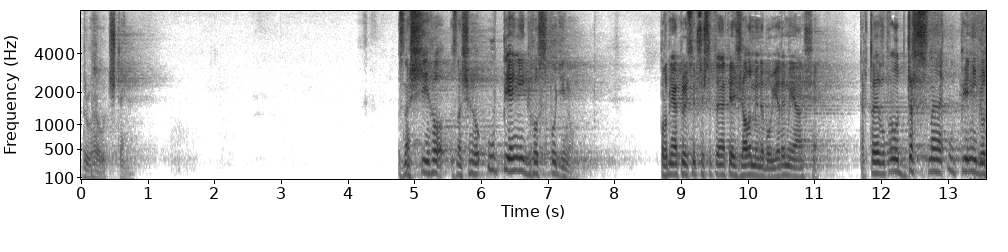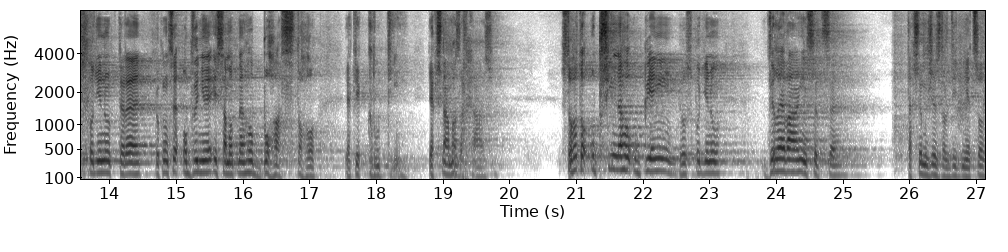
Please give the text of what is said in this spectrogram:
druhého čtení. Z našeho, z našeho úpění k hospodinu, podobně jako když si přečtete nějaké žalmy nebo Jeremiáše, tak to je opravdu drsné úpění k hospodinu, které dokonce obvinuje i samotného Boha z toho, jak je krutý, jak s náma zachází. Z tohoto upřímného úpění k hospodinu, vylévání srdce, tak se může zrodit něco,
